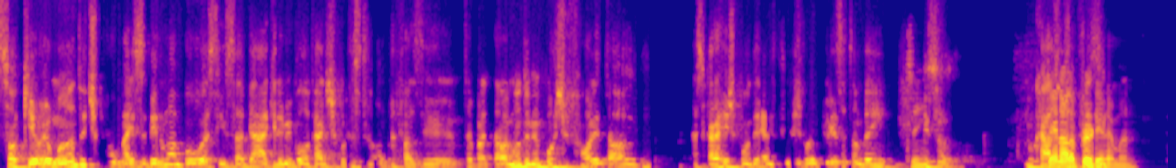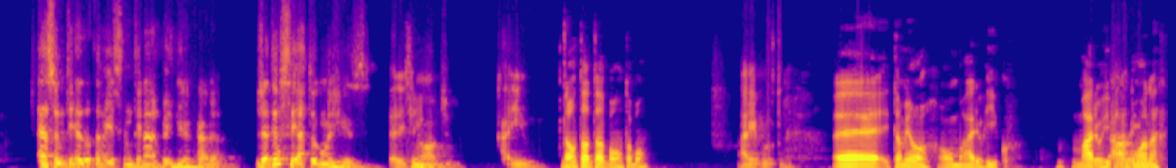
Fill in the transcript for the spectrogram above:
Só que eu, eu mando, tipo, mas bem numa boa, assim, sabe? Ah, queria me colocar à disposição para fazer trabalho e tal. Eu mando meu portfólio e tal. E os caras responderam, e se responderam, beleza também. Sim. Isso, no Não caso, tem eu nada a perder, né, mano? É, você não tem, exatamente, você não tem nada a perder, cara. Já deu certo algumas vezes. Pera aí que meu áudio caiu. Não, tá, tá bom, tá bom. Aí, voltou. É, e também, ó, ó, o Mário Rico. Mário Rico Ah.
